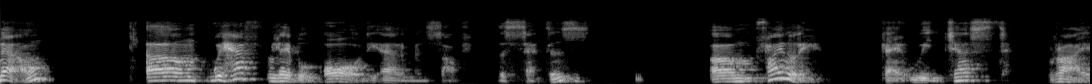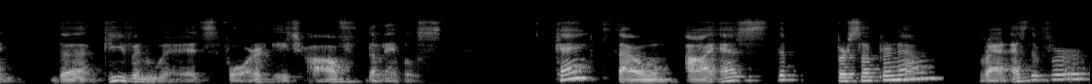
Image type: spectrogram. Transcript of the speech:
Now, um, we have labeled all the elements of the sentence. Um, finally, okay, we just write the given words for each of the labels. Okay, so I as the personal pronoun, read as the verb,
